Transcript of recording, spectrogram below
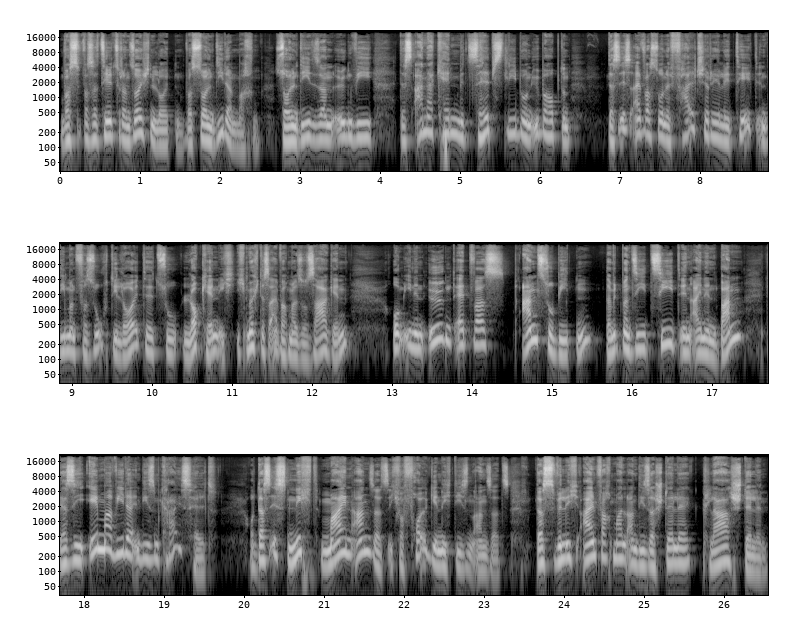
Was, was erzählst du dann solchen Leuten? Was sollen die dann machen? Sollen die dann irgendwie das anerkennen mit Selbstliebe und überhaupt? Und das ist einfach so eine falsche Realität, in die man versucht, die Leute zu locken. Ich, ich möchte es einfach mal so sagen, um ihnen irgendetwas anzubieten, damit man sie zieht in einen Bann, der sie immer wieder in diesem Kreis hält. Und das ist nicht mein Ansatz. Ich verfolge nicht diesen Ansatz. Das will ich einfach mal an dieser Stelle klarstellen.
